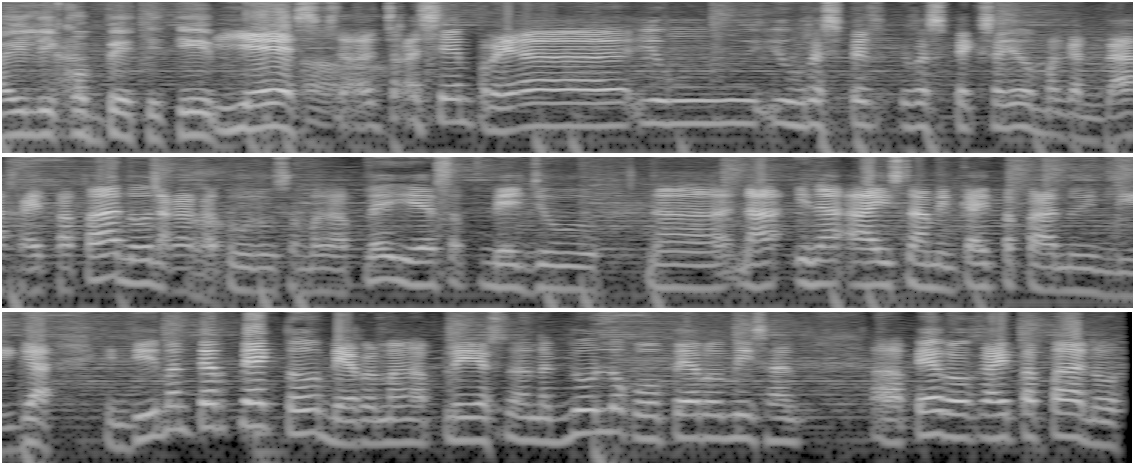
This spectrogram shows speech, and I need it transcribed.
Highly competitive. Yes, Oo. at saka siyempre ah, yung yung respect respect sa maganda kahit papaano nakakatulong sa mga players at medyo na, na inaayos namin kahit papaano yung liga. Hindi man perpekto, meron mga players na nagluloko pero minsan ah, pero kahit papaano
